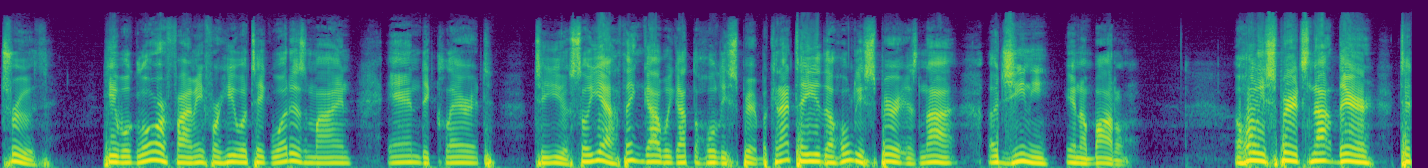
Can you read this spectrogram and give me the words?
truth. He will glorify me, for he will take what is mine and declare it to you. So, yeah, thank God we got the Holy Spirit. But can I tell you, the Holy Spirit is not a genie in a bottle. The Holy Spirit's not there to,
